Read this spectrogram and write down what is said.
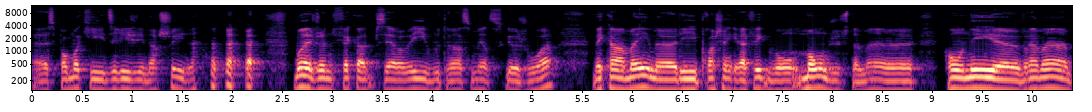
Euh, c'est pas moi qui dirige les marchés. Là. moi, je ne fais qu'observer et vous transmettre ce que je vois. Mais quand même, euh, les prochains graphiques vont montrent justement qu'on est vraiment...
